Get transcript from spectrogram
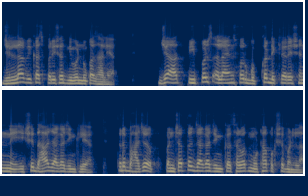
जिल्हा विकास परिषद निवडणुका झाल्या ज्यात पीपल्स अलायन्स फॉर गुपकर डिक्लेरेशनने एकशे दहा जागा जिंकल्या तर भाजप पंच्याहत्तर जागा जिंकत सर्वात मोठा पक्ष बनला.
